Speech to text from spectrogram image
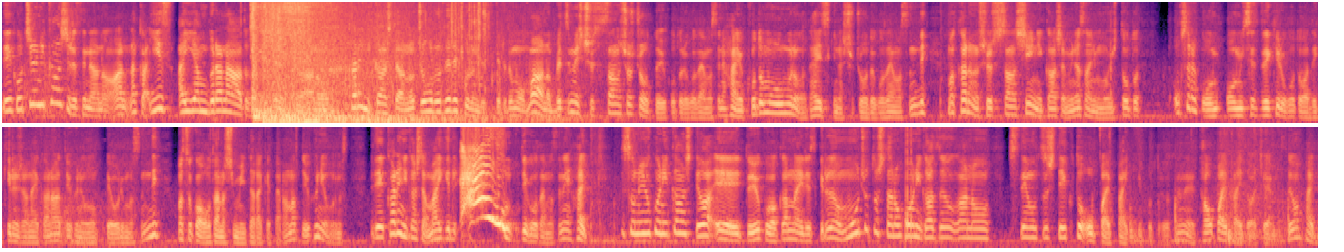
で、こちらに関してですね、あの、あなんか、イエス、アイアンブラナーとか言ってるんですけど、あの、彼に関しては後ほど出てくるんですけれども、まあ、あの、別名出産所長ということでございますね。はい。子供を産むのが大好きな所長でございますんで、まあ、彼の出産シーンに関しては皆さんにも人と、おそらくお見せできることができるんじゃないかなというふうに思っておりますんで、まあ、そこはお楽しみいただけたらなというふうに思います。で、彼に関してはマイケル、あーってございますね。はい。その横に関しては、えー、っと、よくわかんないですけれども、もうちょっと下の方に画像が、あの、視点を移していくと、おっぱいパイっていうことですね。タオパイパイとは違いますよ。はい。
